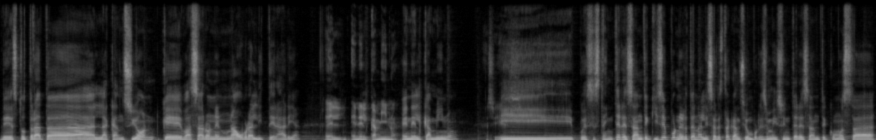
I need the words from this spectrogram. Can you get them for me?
De esto trata la canción que basaron en una obra literaria. El, en el camino. En el camino. Así y pues está interesante. Quise ponerte a analizar esta canción porque se me hizo interesante cómo está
